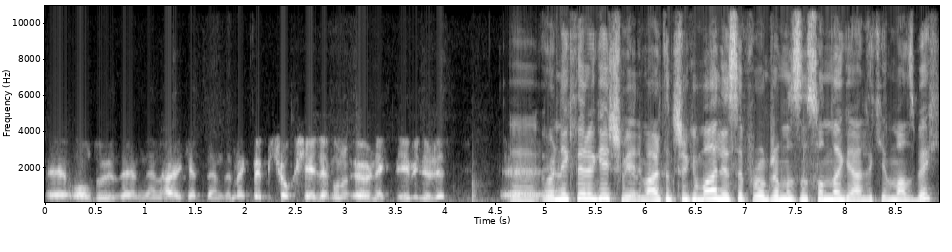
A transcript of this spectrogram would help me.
e, olduğu üzerinden hareketlendirmek ve birçok şeyle bunu örnekleyebiliriz. Ee, E, örneklere geçmeyelim artık çünkü maalesef programımızın sonuna geldik Yılmaz Bey.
